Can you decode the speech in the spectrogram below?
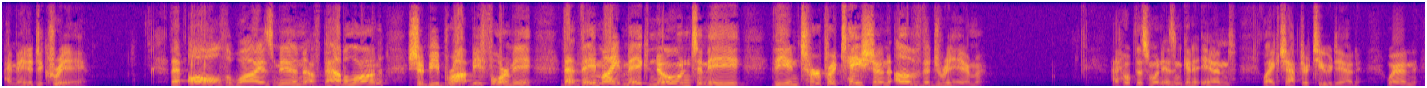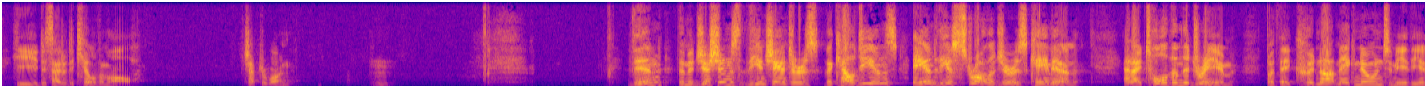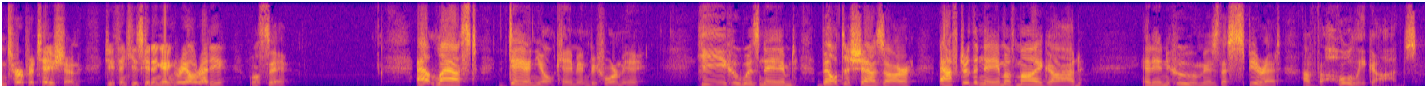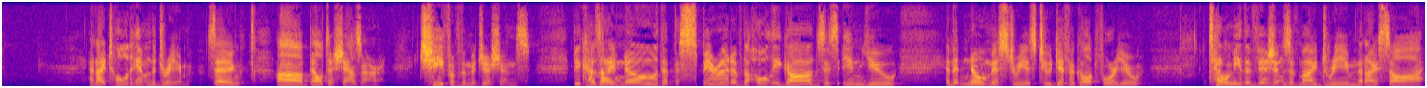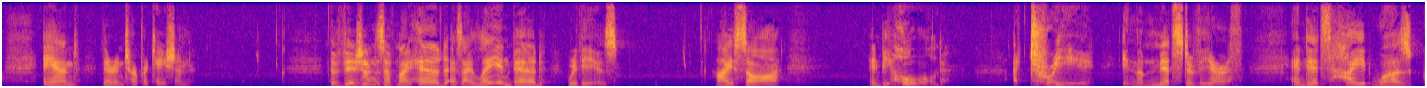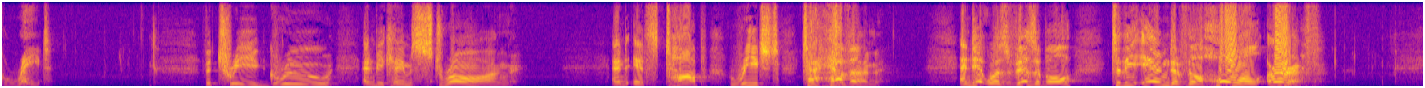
I made a decree that all the wise men of Babylon should be brought before me, that they might make known to me the interpretation of the dream. I hope this one isn't going to end like chapter 2 did when he decided to kill them all. Chapter 1. Then the magicians, the enchanters, the Chaldeans, and the astrologers came in, and I told them the dream, but they could not make known to me the interpretation. Do you think he's getting angry already? We'll see. At last, Daniel came in before me. He who was named Belteshazzar, after the name of my God, and in whom is the spirit of the holy gods. And I told him the dream, saying, Ah, Belteshazzar, chief of the magicians, because I know that the spirit of the holy gods is in you, and that no mystery is too difficult for you, tell me the visions of my dream that I saw and their interpretation. The visions of my head as I lay in bed were these I saw, and behold, a tree in the midst of the earth, and its height was great. The tree grew and became strong, and its top reached to heaven, and it was visible to the end of the whole earth.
